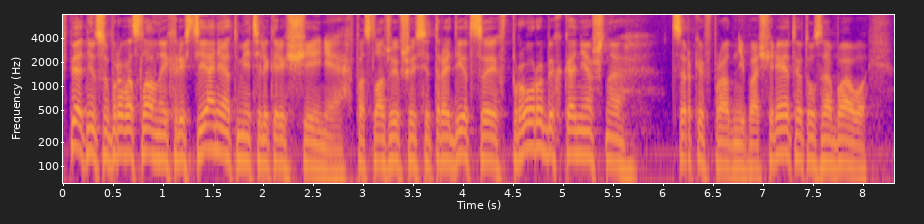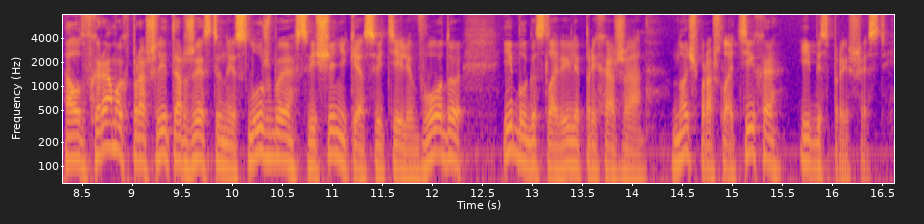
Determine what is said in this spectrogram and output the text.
В пятницу православные христиане отметили крещение. По сложившейся традиции в прорубях, конечно, Церковь, правда, не поощряет эту забаву. А вот в храмах прошли торжественные службы, священники осветили воду и благословили прихожан. Ночь прошла тихо и без происшествий.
